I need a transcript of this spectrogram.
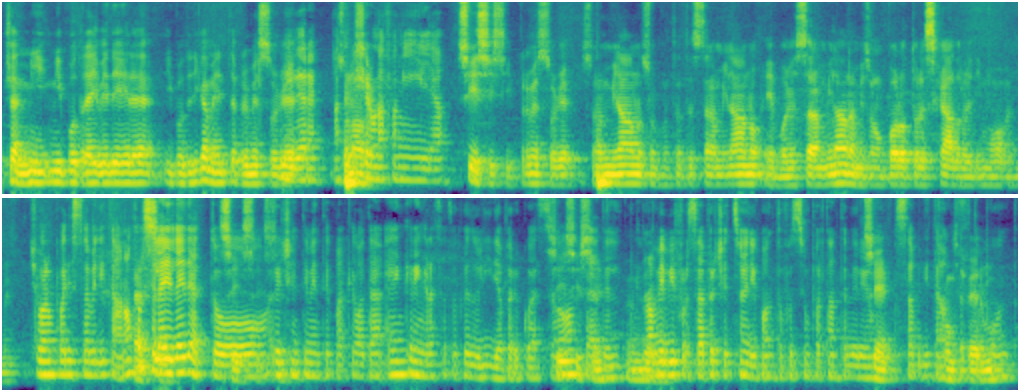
cioè, mi, mi, potrei vedere ipoteticamente, premesso che... Vivere, a sono... crescere una famiglia. Sì, sì, sì, premesso che sono a Milano, sono contento di stare a Milano e voglio stare a Milano e mi sono un po' rotto le scatole di muovermi. Ci vuole un po' di stabilità, no? Eh, Forse eh, sì. l'hai, detto sì, sì, recentemente qualche volta, hai anche ringraziato credo Lidia per questo, no? Cioè, del, non avevi forse la percezione di quanto fosse importante avere una stabilità a un certo punto.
